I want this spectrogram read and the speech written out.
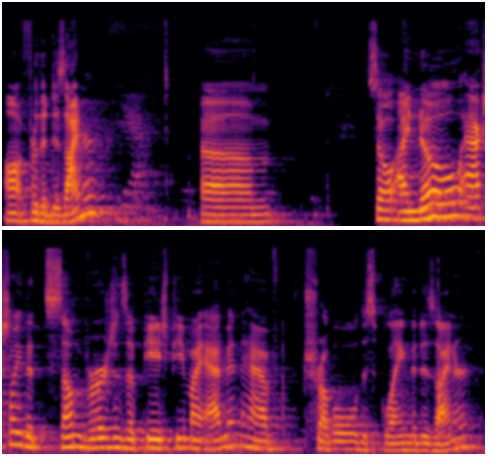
Uh, for the designer? Yeah. Um, so I know actually that some versions of phpMyAdmin have trouble displaying the designer.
